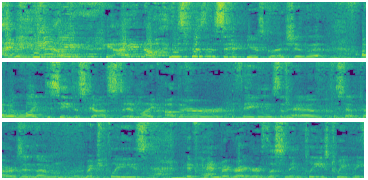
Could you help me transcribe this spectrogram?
I mean, okay, I know this is a serious question that I would like to see discussed in like other things that have centaurs in them. Which, please, if Ken McGregor is listening, please tweet me.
